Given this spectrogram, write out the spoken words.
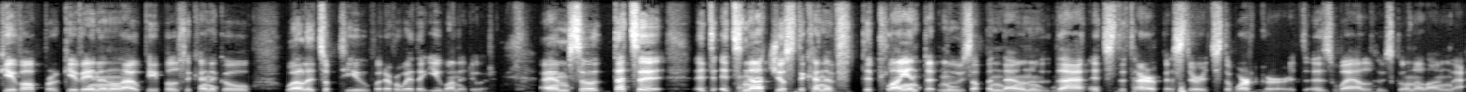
give up or give in and allow people to kind of go well it's up to you whatever way that you want to do it. Um, so that's a it, it's not just the kind of the client that moves up and down that it's the therapist or it's the worker as well who's going along that.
